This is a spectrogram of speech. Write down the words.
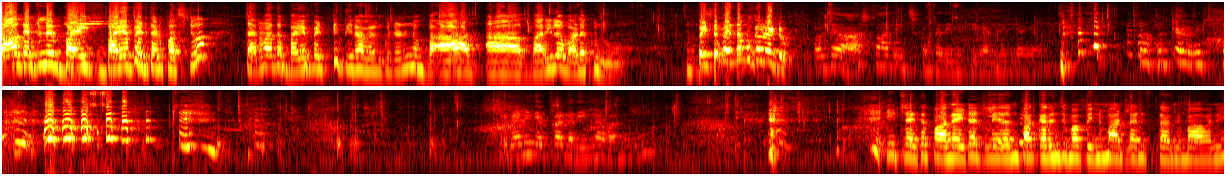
బాగా గట్లనే భయ భయపెడతాడు ఫస్ట్ తర్వాత భయపెట్టి తినాలనుకుంటాడు. నువ్వు ఆ- బరిలో పడకు నువ్వు. పెట్టు పెద్ద ముక్కలు పెట్టు. కొంచెం ఆస్వాదించుకుంటది ఇట్లయితే పని అయ్యేటట్లేదని పక్క నుంచి మా పిన్ని మాట్లాడిస్తాంది బావని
